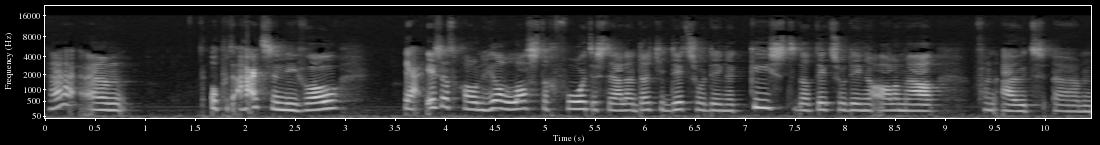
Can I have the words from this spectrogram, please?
Hè? Um, op het aardse niveau ja, is het gewoon heel lastig voor te stellen dat je dit soort dingen kiest. Dat dit soort dingen allemaal vanuit ehm,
